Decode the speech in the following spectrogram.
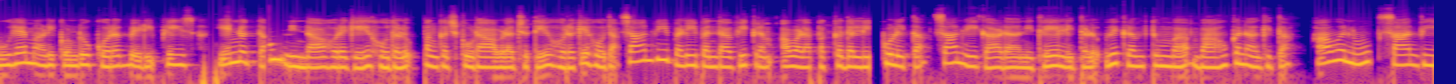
ಊಹೆ ಮಾಡಿಕೊಂಡು ಕೊರಗಬೇಡಿ, ಪ್ಲೀಸ್, ಎನ್ನುತ್ತ ನಿಂದ ಹೊರಗೆ ಹೋದಳು. ಪಂಕಜ್ ಕೂಡ ಅವಳ ಜೊತೆ ಹೊರಗೆ ಹೋದ. ಸಾನ್ವಿ ಬಳಿ ಬಂದ ವಿಕ್ರಮ್ ಅವಳ ಪಕ್ಕದಲ್ಲಿ ಕುಳಿತ ಸಾನ್ವಿ ಗಾಢ ನಿದ್ರೆಯಲ್ಲಿದ್ದಳು. ವಿಕ್ರಮ್ ತುಂಬಾ ಬಾಹುಕನಾಗಿದ್ದ. ಅವನು ಸಾನ್ವಿ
